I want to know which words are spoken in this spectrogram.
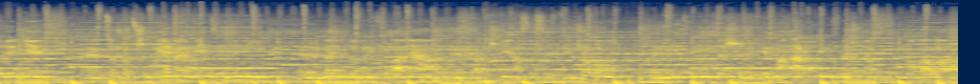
codziennie e, coś otrzymujemy, między innymi e, będzie do e, zaproszenie na sesję zdjęciową. E, Między innymi też e, firma Artkin z Leszna fundowała e,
